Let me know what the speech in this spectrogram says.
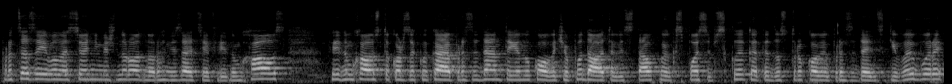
Про це заявила сьогодні міжнародна організація Freedom House. Freedom House також закликає президента Януковича подати відставку як спосіб скликати дострокові президентські вибори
